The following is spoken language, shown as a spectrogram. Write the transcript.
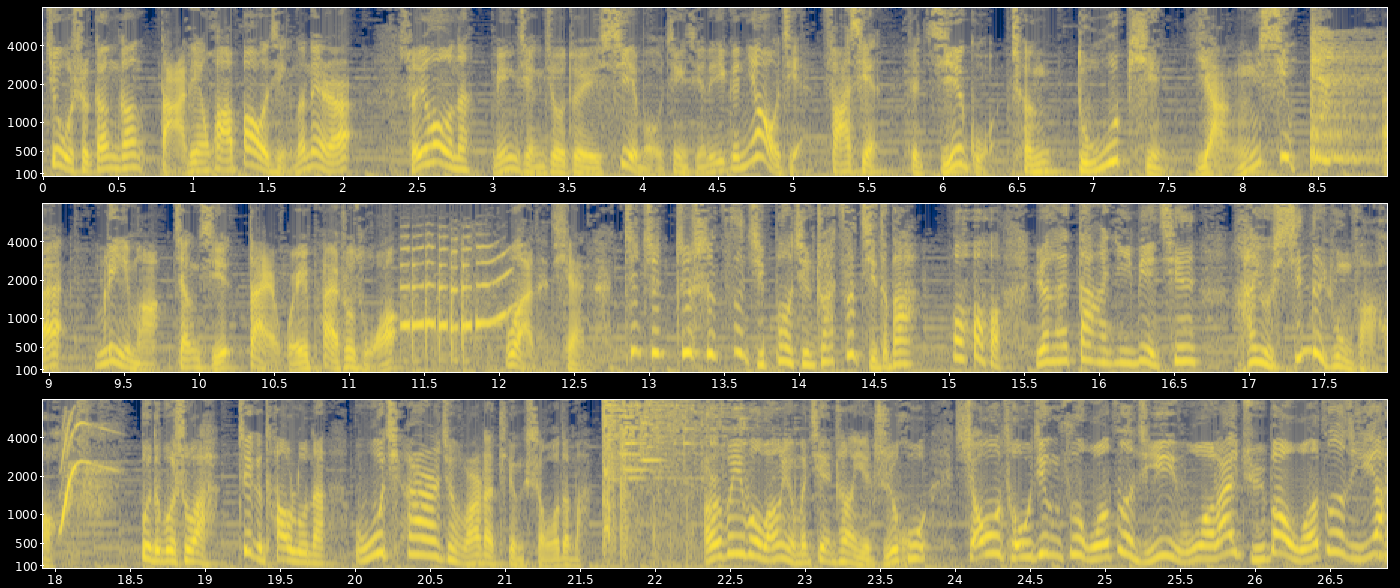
就是刚刚打电话报警的那人。随后呢，民警就对谢某进行了一个尿检，发现这结果呈毒品阳性，哎，立马将其带回派出所。我的天哪，这这这是自己报警抓自己的吧？哦，原来大义灭亲还有新的用法哈、哦！不得不说啊，这个套路呢，吴谦儿就玩的挺熟的嘛。而微博网友们见状也直呼：“小丑竟是我自己，我来举报我自己呀！”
